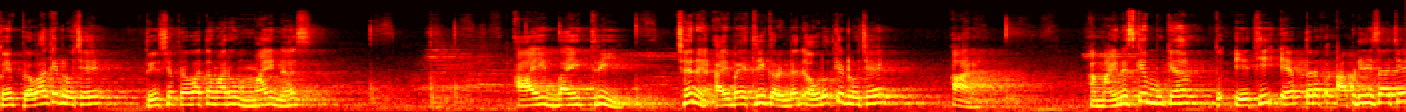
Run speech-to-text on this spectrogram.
તો એ પ્રવાહ કેટલો છે? તો એ છે પ્રવાહ તમારો માઇનસ આઈ બાય થ્રી છે ને? આઈ બાય થ્રી કરંટ અને અવરોધ કેટલો છે? આર આ માઇનસ કેમ મૂક્યા? તો એથી એફ તરફ આપણી દિશા છે,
